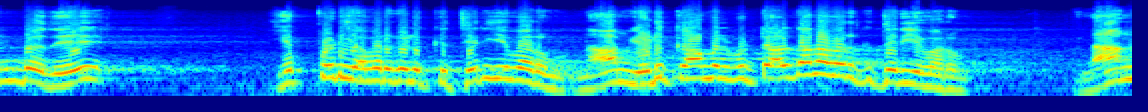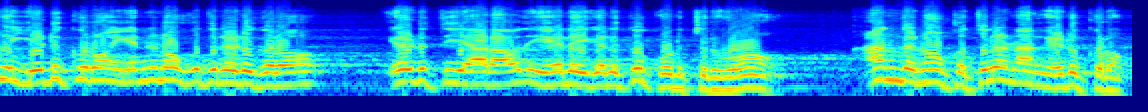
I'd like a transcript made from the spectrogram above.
என்பது எப்படி அவர்களுக்கு தெரிய வரும்? நாம் எடுக்காமல் விட்டால் தான் அவருக்கு தெரிய வரும். நாங்க எடுக்கிறோம் என்ன நோக்கத்தில் எடுக்கிறோம்? எடுத்து யாராவது ஏழைகளுக்கு கொடுத்துருவோம். அந்த நோக்கத்தில் நாங்கள் எடுக்கிறோம்.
